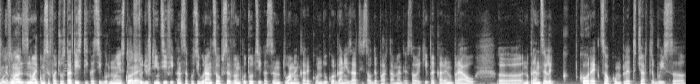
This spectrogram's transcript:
mulțumesc. Acum, nu ai cum să faci o statistică, sigur nu este Corect. un studiu științific, însă cu siguranță observăm cu toții că sunt oameni care conduc organizații sau departamente sau echipe care nu prea au, uh, nu prea înțeleg corect sau complet ce ar trebui să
